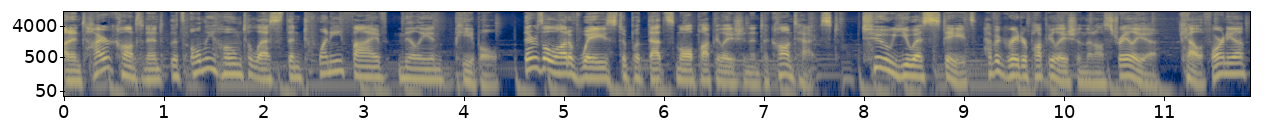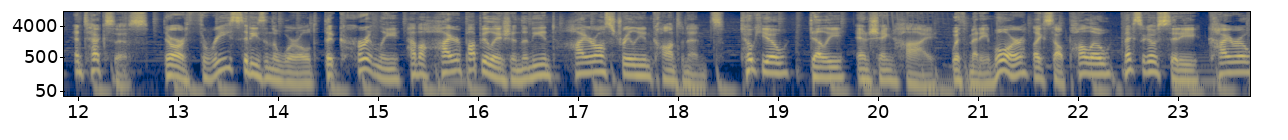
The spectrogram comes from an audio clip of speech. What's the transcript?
an entire continent that's only home to less than 25 million people. There's a lot of ways to put that small population into context. Two US states have a greater population than Australia, California, and Texas. There are three cities in the world that currently have a higher population than the entire Australian continent. Tokyo, Delhi, and Shanghai, with many more like Sao Paulo, Mexico City, Cairo,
